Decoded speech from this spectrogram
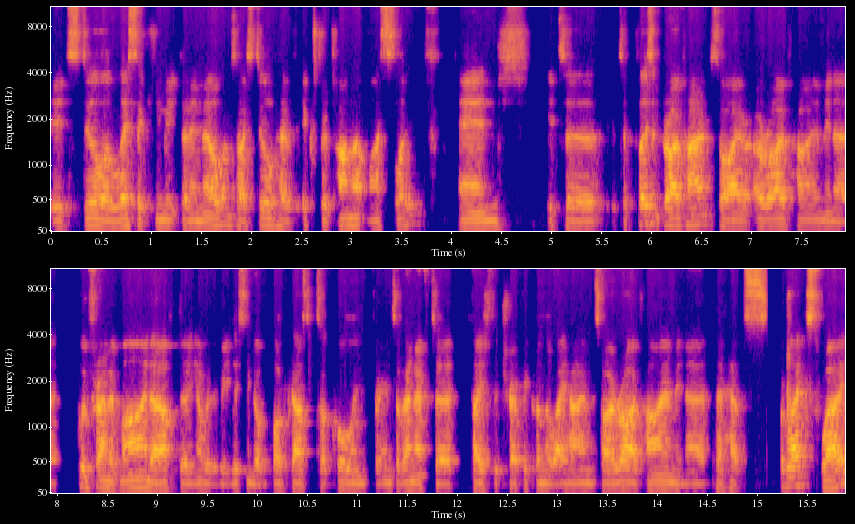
it's still a lesser commute than in Melbourne. So I still have extra time up my sleeve. And it's a it's a pleasant drive home. So I arrive home in a good frame of mind after you know whether it be listening to a podcast or calling friends. I don't have to face the traffic on the way home. So I arrive home in a perhaps relaxed way,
